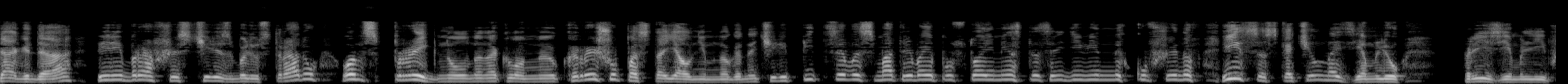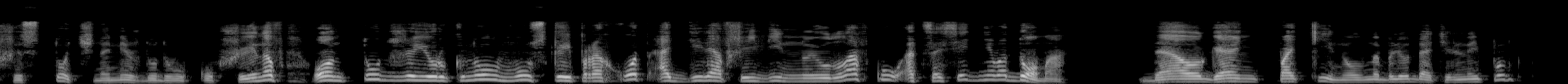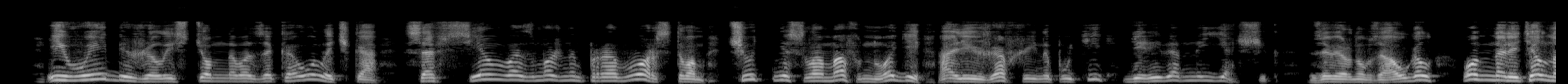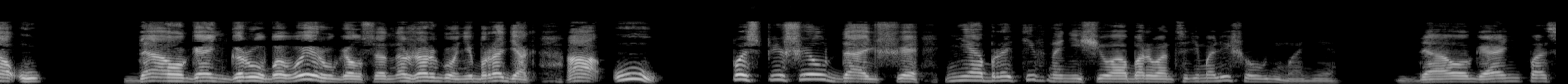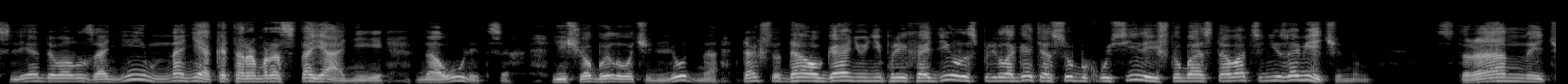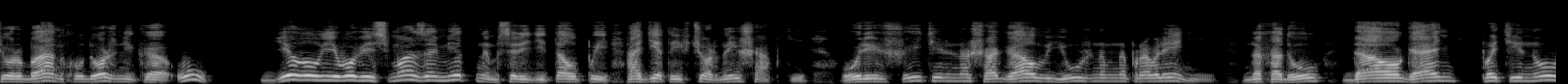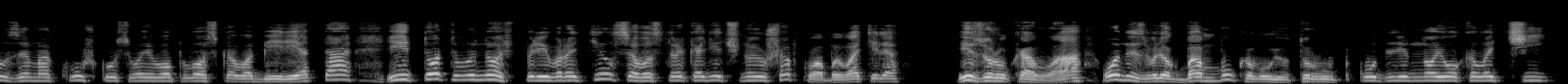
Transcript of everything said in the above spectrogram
Тогда, перебравшись через балюстраду, он спрыгнул на наклонную крышу, постоял немного на черепице, высматривая пустое место среди винных кувшинов, и соскочил на землю. Приземлившись точно между двух кувшинов, он тут же юркнул в узкий проход, отделявший винную лавку от соседнего дома. Даогань покинул наблюдательный пункт и выбежал из темного закоулочка со всем возможным проворством, чуть не сломав ноги, а лежавший на пути деревянный ящик. Завернув за угол, он налетел на У. Даогань грубо выругался на жаргоне бродяг, а У поспешил дальше, не обратив на нищего оборванца ни малейшего внимания. Даогань последовал за ним на некотором расстоянии. На улицах еще было очень людно, так что Даоганю не приходилось прилагать особых усилий, чтобы оставаться незамеченным. Странный тюрбан художника У делал его весьма заметным среди толпы, одетой в черные шапки. У решительно шагал в южном направлении. На ходу Даогань потянул за макушку своего плоского берета, и тот вновь превратился в остроконечную шапку обывателя. Из рукава он извлек бамбуковую трубку длиной около чи.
